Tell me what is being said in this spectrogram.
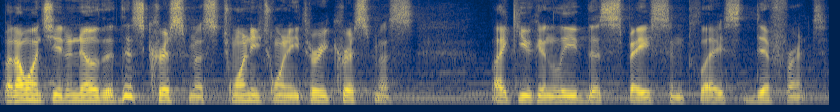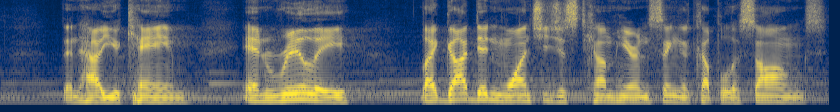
But I want you to know that this Christmas, 2023 Christmas, like you can leave this space and place different than how you came. And really, like God didn't want you just to come here and sing a couple of songs.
